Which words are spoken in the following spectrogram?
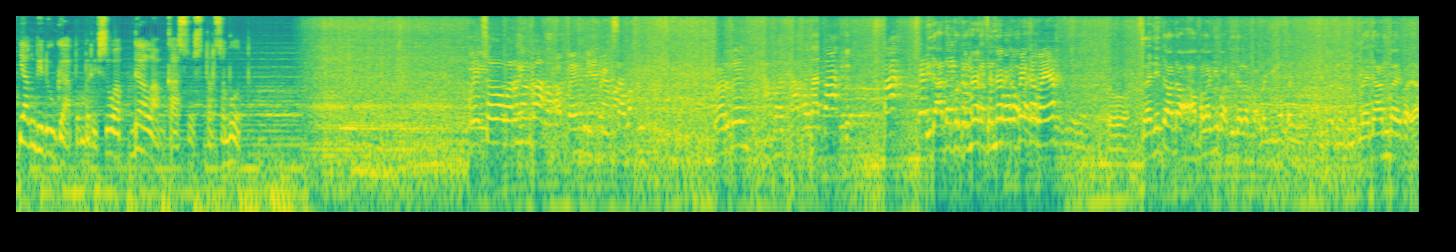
yang diduga pemberi suap dalam kasus tersebut. Periksa Pak barengan Pak. Apa yang diperiksa Pak? Berarti apa apa Pak? Pak. Tidak ada bertemu benar KPK Pak ya? Selain itu ada apa lagi Pak di dalam Pak lagi ngapain? Penggeledahan Pak ya Pak ya?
